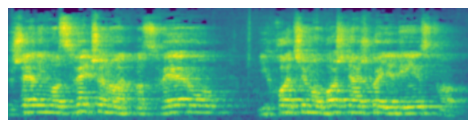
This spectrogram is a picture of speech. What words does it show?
Želimo svečanu atmosferu i hoćemo bošnjačko jedinstvo.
